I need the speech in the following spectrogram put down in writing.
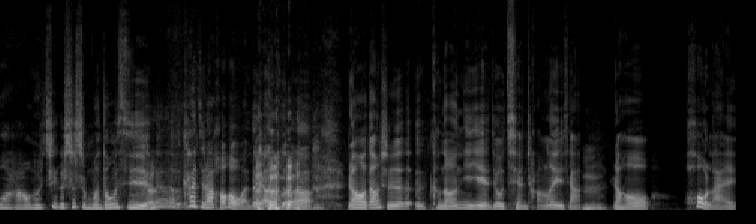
哇，我说这个是什么东西？看起来好好玩的样子。嗯然后当时呃可能你也就浅尝了一下，嗯然后后来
